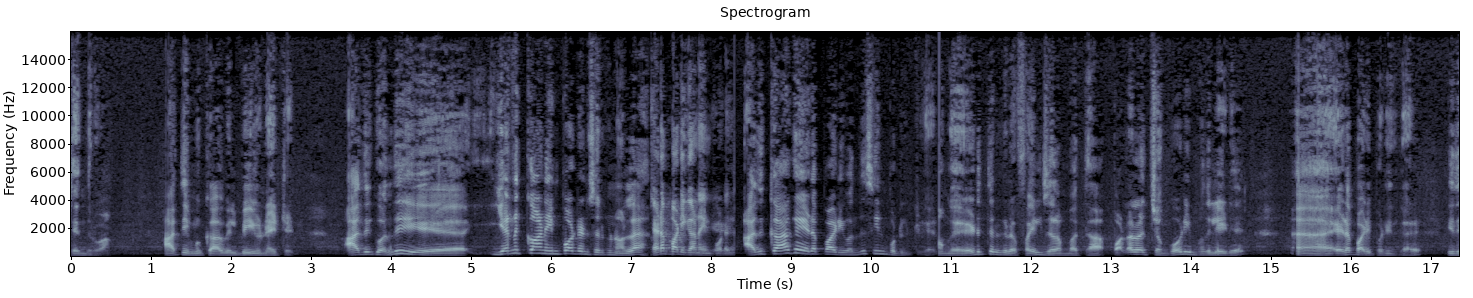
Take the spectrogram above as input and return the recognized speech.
சேர்ந்துருவாங்க. அதிமுக வில் பி யுனைடெட் அதுக்கு வந்து எனக்கான இம்பார்ட்டன்ஸ் இருக்கணும்ல? எடப்பாடிக்கான இம்பார்ட்டன்ஸ் அதுக்காக எடப்பாடி வந்து சீன் போட்டுக்கிட்டு இருக்காரு. அவங்க எடுத்திருக்கிற ஃபைல்ஸ் எல்லாம் பார்த்தா பல லட்சம் கோடி முதலீடு எடப்பாடி பண்ணியிருக்காரு. இது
